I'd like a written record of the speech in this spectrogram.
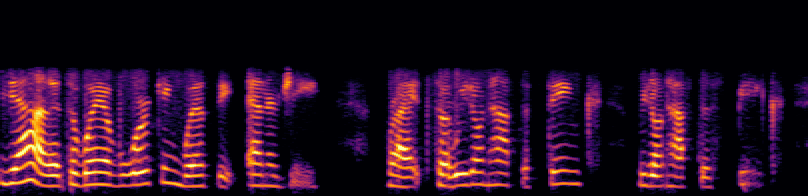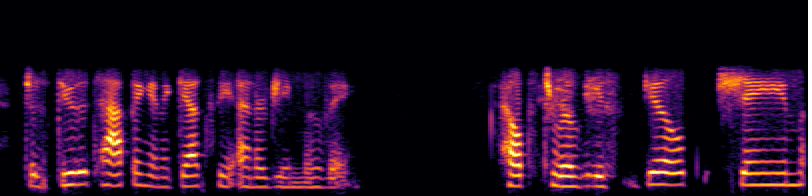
yeah, it's a way of working with the energy, right? So we don't have to think, we don't have to speak. Just do the tapping, and it gets the energy moving. Helps to release guilt, shame,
